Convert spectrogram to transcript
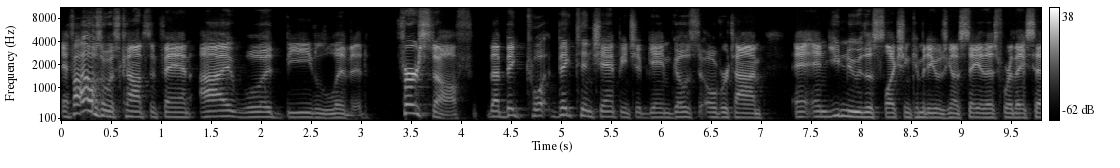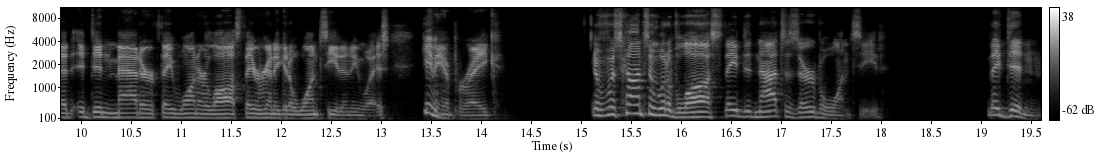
If I was a Wisconsin fan, I would be livid. First off, that Big Tw- Big Ten championship game goes to overtime, and, and you knew the selection committee was going to say this, where they said it didn't matter if they won or lost; they were going to get a one seed anyways. Give me a break. If Wisconsin would have lost, they did not deserve a one seed. They didn't.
